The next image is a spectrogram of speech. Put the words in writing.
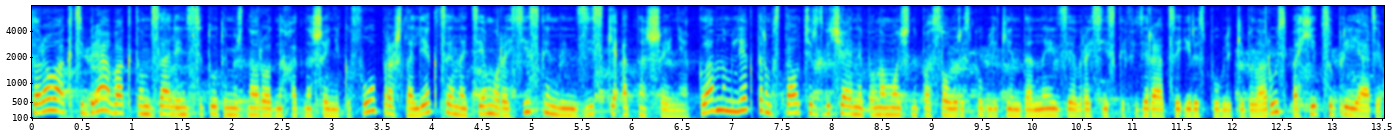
2 октября в актовом зале Института международных отношений КФУ прошла лекция на тему «Российско-индонезийские отношения». Главным лектором стал чрезвычайный полномочный посол Республики Индонезия в Российской Федерации и Республике Беларусь Вахид Суприяти.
